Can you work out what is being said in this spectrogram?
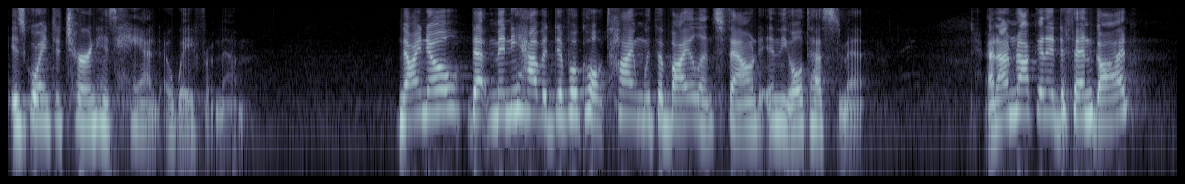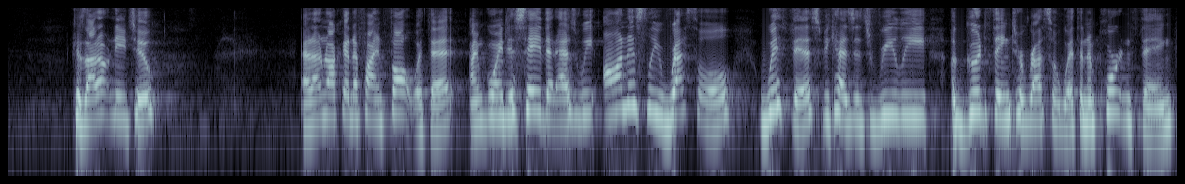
is going to turn his hand away from them. Now, I know that many have a difficult time with the violence found in the Old Testament. And I'm not going to defend God because I don't need to. And I'm not going to find fault with it. I'm going to say that as we honestly wrestle with this because it's really a good thing to wrestle with, an important thing,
